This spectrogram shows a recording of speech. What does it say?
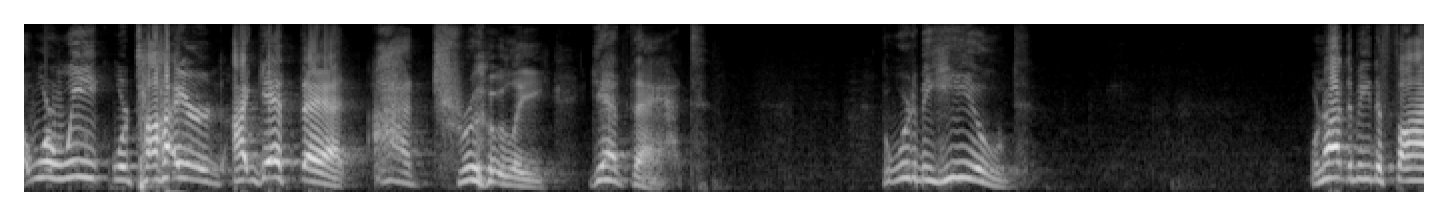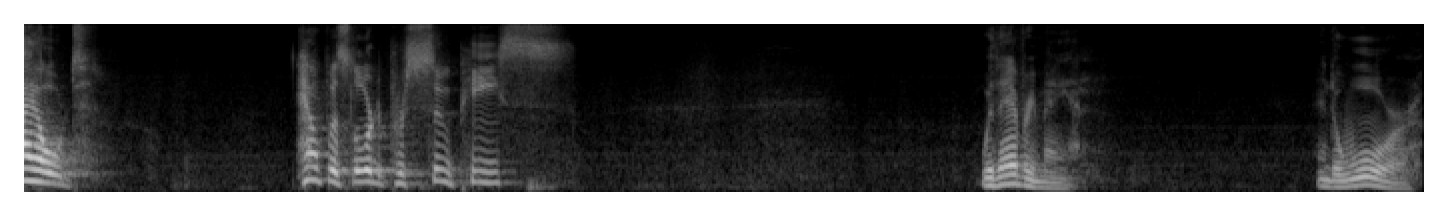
We're weak. We're tired. I get that. I truly get that. But we're to be healed. We're not to be defiled. Help us, Lord, to pursue peace with every man and a war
